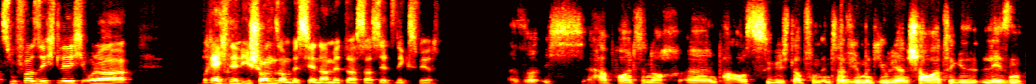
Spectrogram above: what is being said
Zuversichtlich oder rechnen die schon so ein bisschen damit, dass das jetzt nichts wird? Also ich habe heute noch äh, ein paar Auszüge, ich glaube, vom Interview mit Julian Schauerte gelesen.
